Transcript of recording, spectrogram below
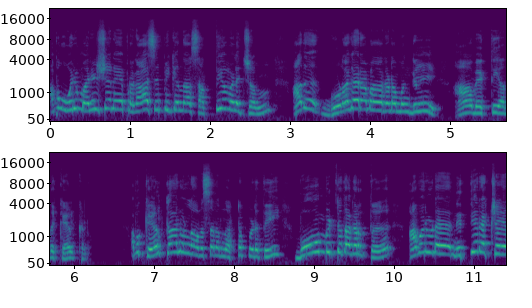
അപ്പോൾ ഒരു മനുഷ്യനെ പ്രകാശിപ്പിക്കുന്ന സത്യവെളിച്ചം അത് ഗുണകരമാകണമെങ്കിൽ ആ വ്യക്തി അത് കേൾക്കണം. അപ്പോൾ കേൾക്കാനുള്ള അവസരം നഷ്ടപ്പെടുത്തി ബോംബിട്ട് തകർത്ത് അവരുടെ നിത്യരക്ഷയെ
